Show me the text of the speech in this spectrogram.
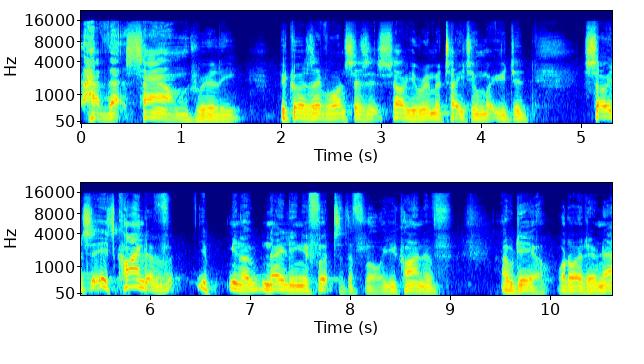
have that sound, really, because everyone says it's so you're imitating what you did. So it's it's kind of you, you know nailing your foot to the floor. You kind of, oh dear, what do I do now?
